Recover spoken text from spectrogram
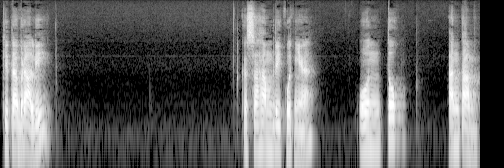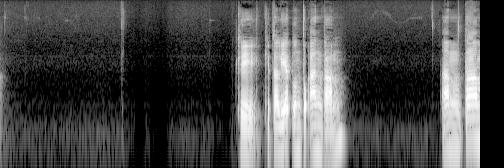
Kita beralih ke saham berikutnya untuk Antam. Oke, kita lihat untuk Antam. Antam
